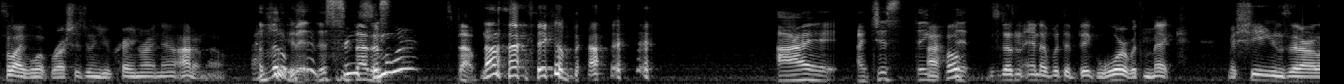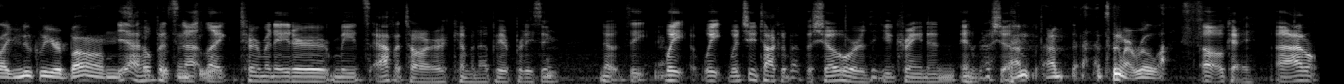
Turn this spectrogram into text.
for like what Russia's doing in Ukraine right now. I don't know. A little bit. it This is pretty about as- similar. it's about. Now that I think about it, I I just think I hope that this doesn't end up with a big war with mech machines that are like nuclear bombs. Yeah, I hope it's not like Terminator meets Avatar coming up here pretty soon. No, the Yeah. wait, wait, what you talking about? The show or the Ukraine and, and Russia? I'm, I'm, I'm talking about real life. Oh, okay. Uh, I don't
